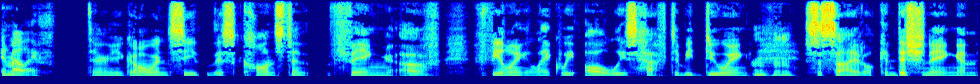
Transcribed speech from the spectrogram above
in my life. There you go. And see this constant thing of feeling like we always have to be doing mm-hmm. societal conditioning. And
